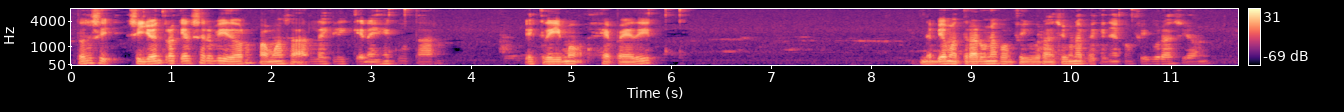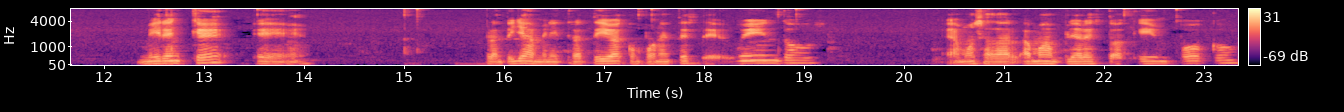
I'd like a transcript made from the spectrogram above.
Entonces, si, si yo entro aquí al servidor, vamos a darle clic en ejecutar. Escribimos gpedit les voy a mostrar una configuración, una pequeña configuración. Miren que eh, plantillas administrativas, componentes de Windows. Vamos a dar, vamos a ampliar esto aquí un poco.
